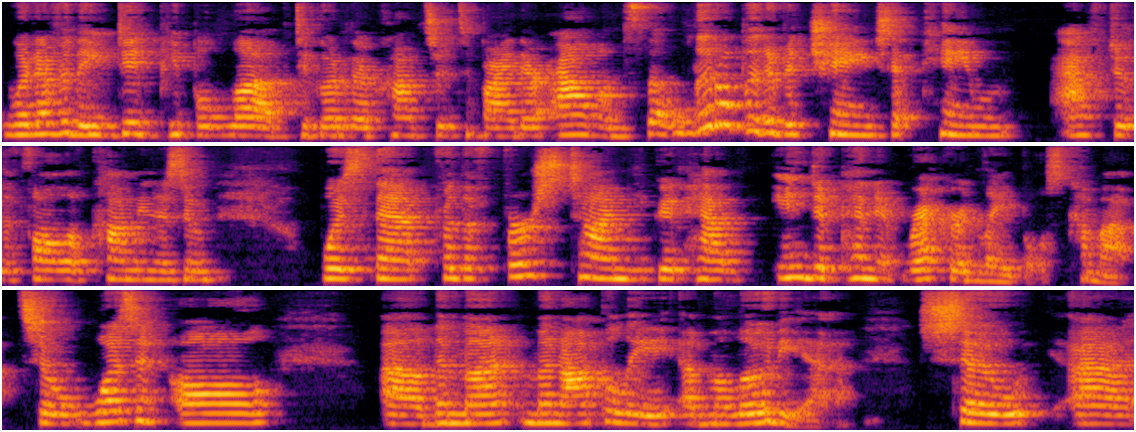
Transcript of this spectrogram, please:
Whatever they did, people loved to go to their concerts and buy their albums. The little bit of a change that came after the fall of communism was that for the first time you could have independent record labels come up. So it wasn't all uh, the mon- monopoly of Melodiya. So uh,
